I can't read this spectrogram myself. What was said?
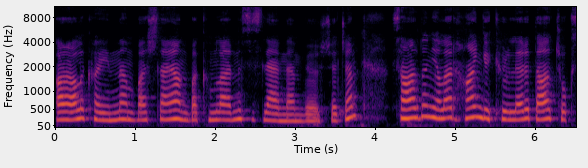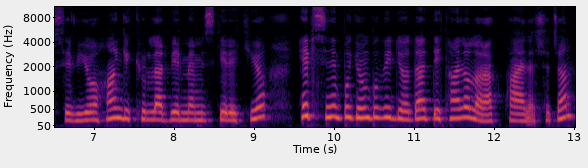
Aralık ayından başlayan bakımlarını sizlerle bölüşeceğim. Sardunyalar hangi kürleri daha çok seviyor, hangi kürler vermemiz gerekiyor? Hepsini bugün bu videoda detaylı olarak paylaşacağım.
